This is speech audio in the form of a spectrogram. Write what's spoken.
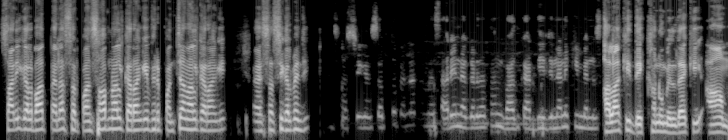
ਸਾਰੀ ਗੱਲਬਾਤ ਪਹਿਲਾਂ ਸਰਪੰਚ ਸਾਹਿਬ ਨਾਲ ਕਰਾਂਗੇ, ਫਿਰ ਪੰਚਾਂ ਨਾਲ ਕਰਾਂਗੇ। ਸਤਿ ਸ਼੍ਰੀ ਅਕਾਲ ਭੈਣ ਜੀ। ਸਤਿ ਸ਼੍ਰੀ ਅਕਾਲ। ਸਭ ਤੋਂ ਪਹਿਲਾਂ ਤਾਂ ਮੈਂ ਸਾਰੇ ਨਗਰ ਦਾ ਧੰਨਵਾਦ ਕਰਦੀ ਹਾਂ ਜਿਨ੍ਹਾਂ ਨੇ ਕਿ ਮੈਨੂੰ ਹਾਲਾਂਕਿ ਦੇਖਣ ਨੂੰ ਮਿਲਦਾ ਹੈ ਕਿ ਆਮ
